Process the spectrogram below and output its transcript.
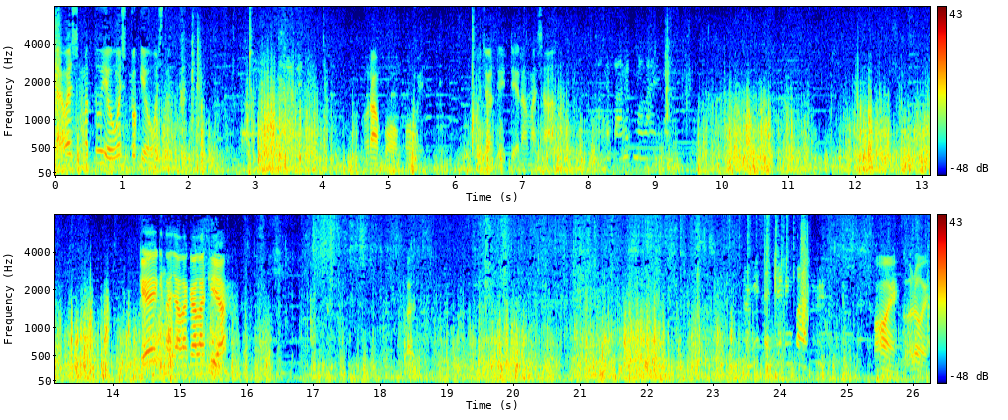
Ya wes metu ya wes bek ya wes. Ora apa-apa wis. Bocor didik ra masalah. Oke, kita nyalakan lagi ya. Oh, koro ya.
